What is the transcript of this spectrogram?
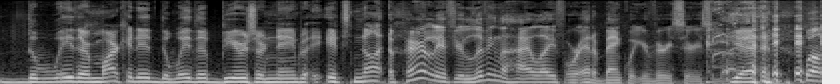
the way they're marketed, the way the beers are named, it's not. Apparently, if you're living the high life or at a banquet, you're very serious about it. Yeah. well,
